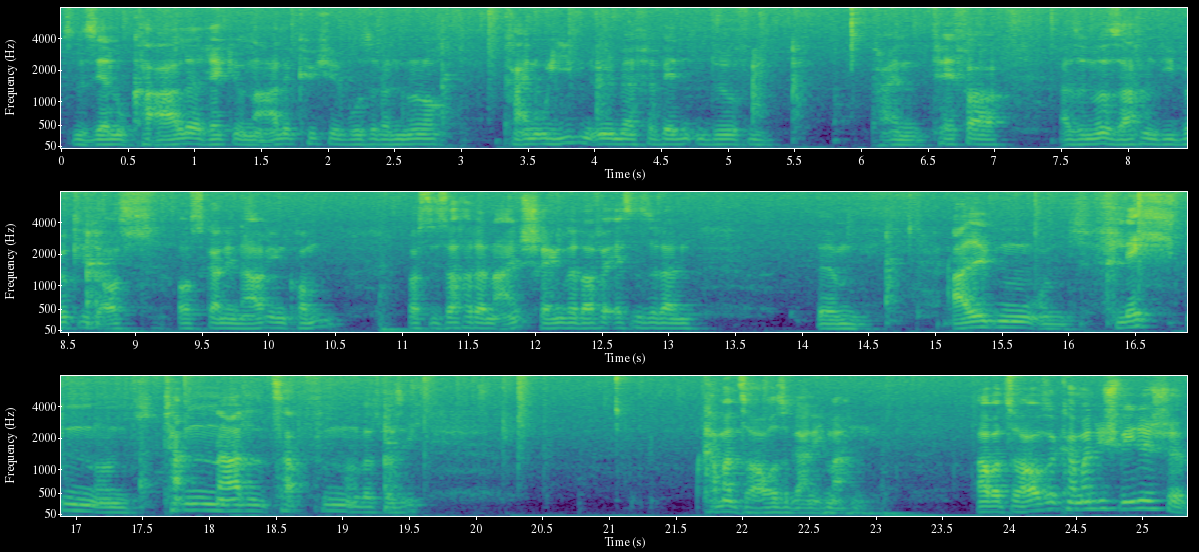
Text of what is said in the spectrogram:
ist eine sehr lokale, regionale Küche, wo sie dann nur noch kein Olivenöl mehr verwenden dürfen, kein Pfeffer, also nur Sachen, die wirklich aus, aus Skandinavien kommen, was die Sache dann einschränkt. Dafür essen sie dann ähm, Algen und Flechten und Tannennadelzapfen und was weiß ich. Kann man zu Hause gar nicht machen. Aber zu Hause kann man die schwedische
